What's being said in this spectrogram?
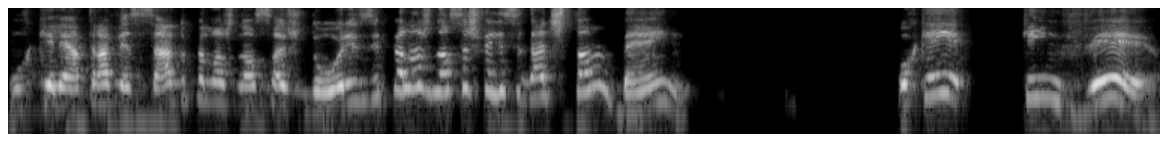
porque ele é atravessado pelas nossas dores e pelas nossas felicidades também. Porque quem vê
